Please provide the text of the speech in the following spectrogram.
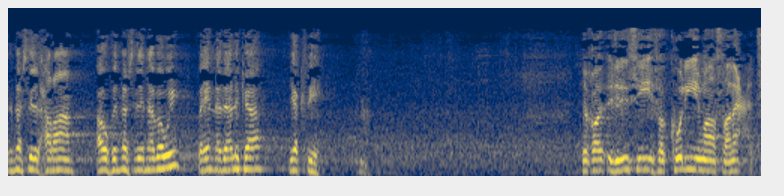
المسجد الحرام أو في المسجد النبوي فإن ذلك يكفيه. يقول اجلسي فكلي ما صنعت.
